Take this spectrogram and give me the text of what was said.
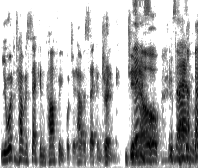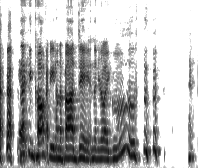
you wouldn't have a second coffee, but you'd have a second drink. Do you Yes. know? Exactly. Second coffee on a bad day, and then you're like, ooh.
